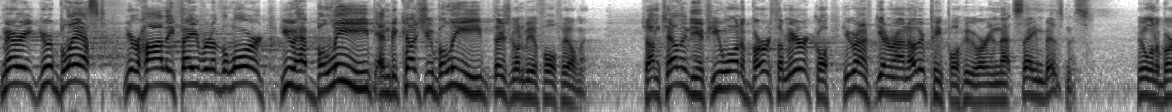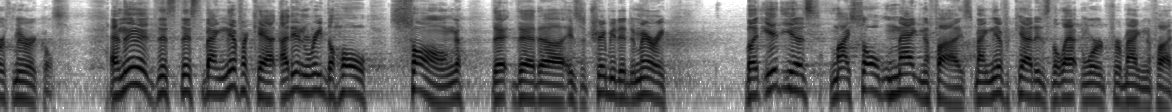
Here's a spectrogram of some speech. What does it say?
Mary, you're blessed. You're highly favored of the Lord. You have believed, and because you believe, there's going to be a fulfillment. So I'm telling you, if you want to birth a miracle, you're going to have to get around other people who are in that same business who want to birth miracles. And then this, this Magnificat, I didn't read the whole song that, that uh, is attributed to Mary, but it is my soul magnifies. Magnificat is the Latin word for magnify.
